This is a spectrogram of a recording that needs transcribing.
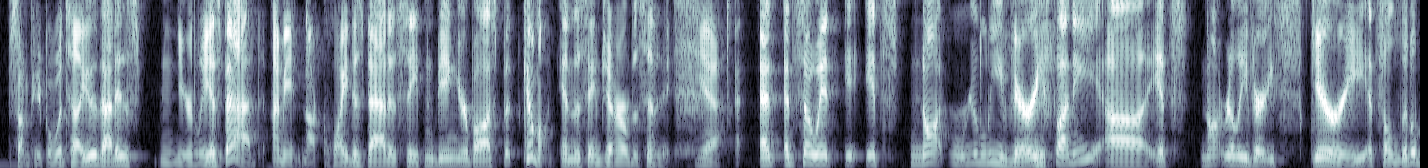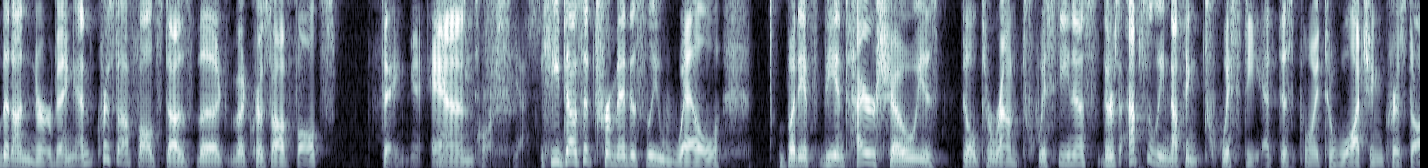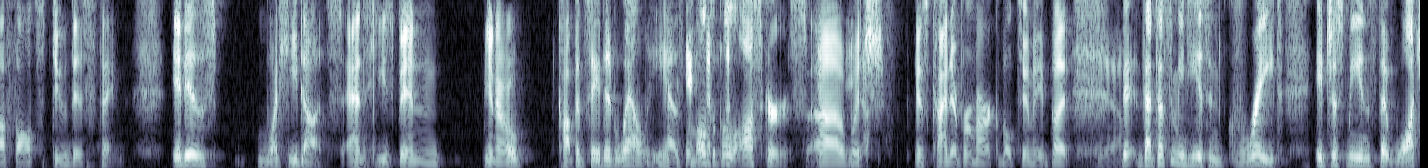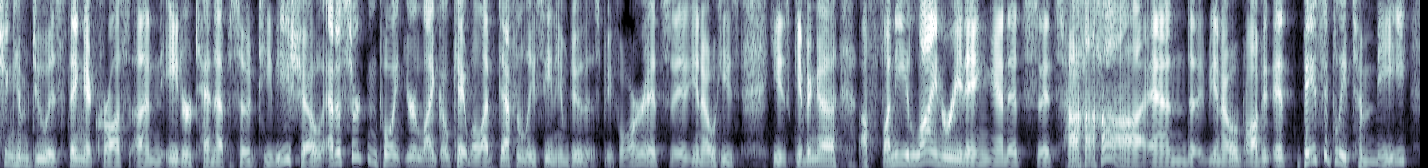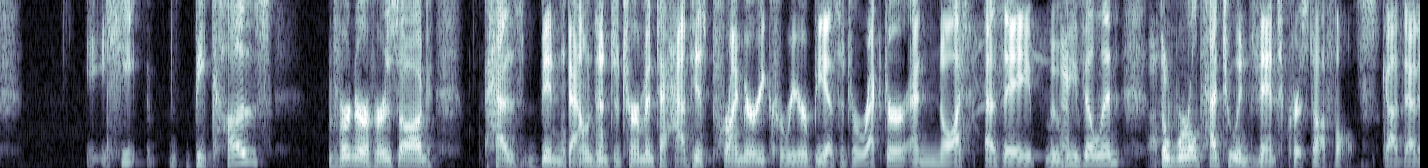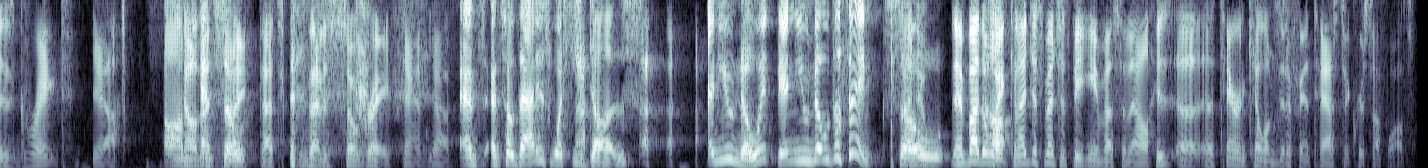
some people would tell you that is nearly as bad. I mean, not quite as bad as Satan being your boss, but come on, in the same general vicinity. yeah. And and so it, it it's not really very funny. Uh, it's not really very scary. It's a little bit unnerving. And Christoph Waltz does the the Christoph Waltz thing, yes, and of course, yes. he does it tremendously well but if the entire show is built around twistiness, there's absolutely nothing twisty at this point to watching Christoph Waltz do this thing. It is what he does, and he's been, you know, compensated well. He has multiple Oscars, uh, he which is kind of remarkable to me. But Yeah. th- that doesn't mean he isn't great. It just means that watching him do his thing across an eight or ten episode TV show, at a certain point, you're like, okay, well, I've definitely seen him do this before. It's it- you know, he's he's giving a a funny line reading, and it's it's ha ha ha, and you know, obvi- it basically to me, he because Werner Herzog has been bound and determined to have his primary career be as a director and not as a movie villain, the world had to invent Christoph Waltz. God, that is great. Yeah. Um, no, that's so great. That's that is so great, Dan. Yeah. and and so that is what he does, and you know it, and you know the thing. So And by the way, uh, can I just mention, speaking of SNL, his uh, uh, Taran Killam did a fantastic Christoph Waltz.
